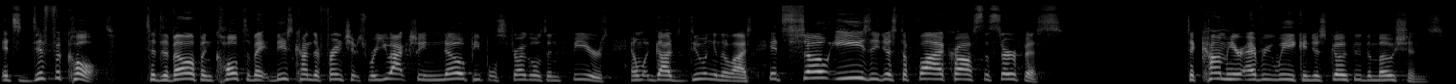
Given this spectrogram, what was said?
It's difficult to develop and cultivate these kinds of friendships where you actually know people's struggles and fears and what God's doing in their lives. It's so easy just to fly across the surface to come here every week and just go through the motions.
